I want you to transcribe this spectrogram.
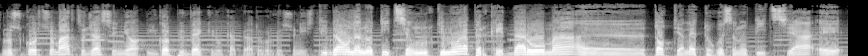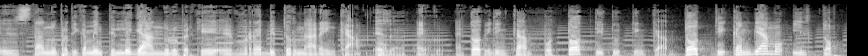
Lo scorso marzo già segnò il gol più vecchio in un campionato professionistico. Ti do una notizia, un'ultima ora, perché da Roma eh, Totti ha letto questa notizia e eh, stanno praticamente legandolo perché eh, vorrebbe tornare in campo. Esatto. Ecco, ecco, Totti quindi- in campo, Totti tutti in campo. Totti, cambiamo il Totti.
